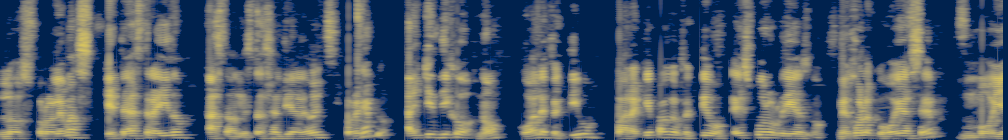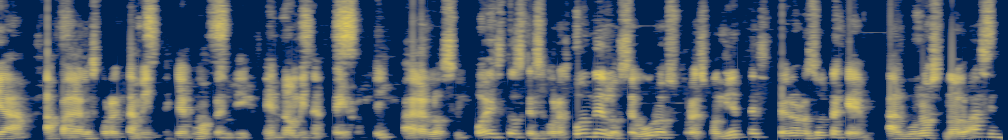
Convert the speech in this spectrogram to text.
los problemas que te has traído hasta donde estás al día de hoy. Por ejemplo, hay quien dijo, no, ¿cuál efectivo? ¿Para qué pago efectivo? Es puro riesgo. Mejor lo que voy a hacer, voy a, pagarles correctamente, ya como aprendí en nómina, pero ¿sí? pagar los impuestos que se corresponden, los seguros correspondientes, pero resulta que algunos no lo hacen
